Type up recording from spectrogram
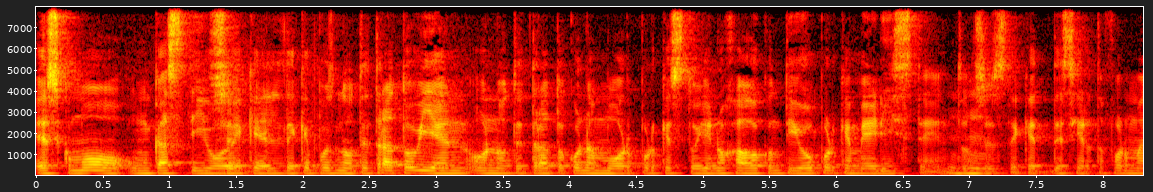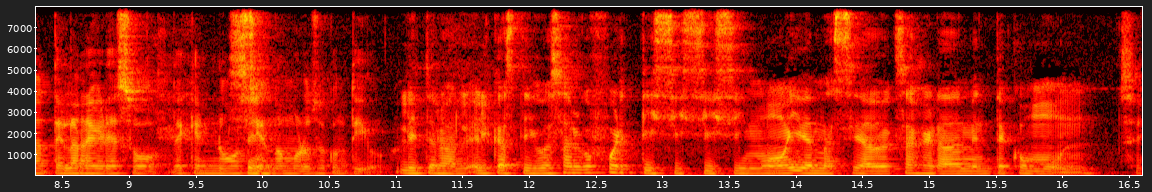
es como un castigo Sí. de que el de que pues no te trato bien o no te trato con amor porque estoy enojado contigo porque me heriste, entonces de que de cierta forma te la regreso de que no Sí. siendo amoroso contigo. Literal, el castigo es algo fuertisísimo y demasiado exageradamente común. Sí.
